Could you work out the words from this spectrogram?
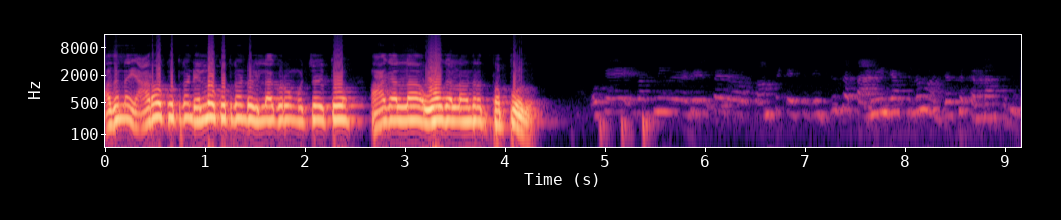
ಅದನ್ನ ಯಾರೋ ಕುತ್ಕೊಂಡು ಎಲ್ಲೋ ಕೂತ್ಕೊಂಡು ಇಲ್ಲ ಗುರು ಮುಚ್ಚೋಯ್ತು ಆಗಲ್ಲ ಹೋಗಲ್ಲ ಅಂದ್ರೆ ಅದು ತಪ್ಪು ಓಕೆ ಇವಾಗ ನೀವು ಹೇಳ್ತಾ ಇರೋ competition is a pan India film Kannada film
